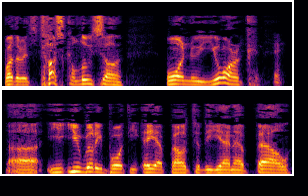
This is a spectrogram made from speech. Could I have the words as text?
whether it's Tuscaloosa or New York. Uh, you, you really brought the AFL to the NFL.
